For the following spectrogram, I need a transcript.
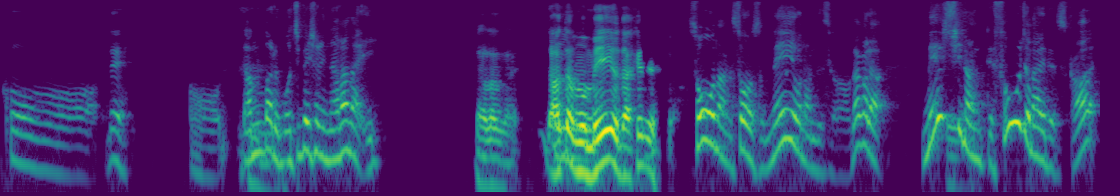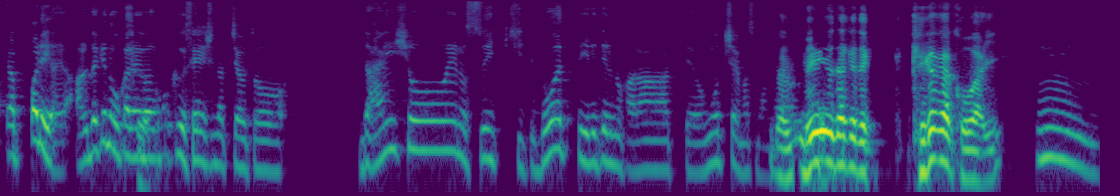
こうね頑張るモチベーションにならない、ならない。あとはもう名誉だけですよ。そうなんです、そうです、名誉なんですよ。だから、メッシなんてそうじゃないですか、やっぱりあれだけのお金が動く選手になっちゃうと、代表へのスイッチってどうやって入れてるのかなって思っちゃいますもんね。名誉だけで怪我が怖い？うん、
